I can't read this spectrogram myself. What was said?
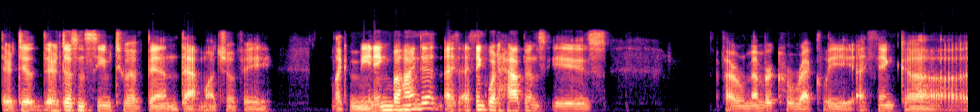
there there doesn't seem to have been that much of a like meaning behind it. I, I think what happens is, if I remember correctly, I think uh,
